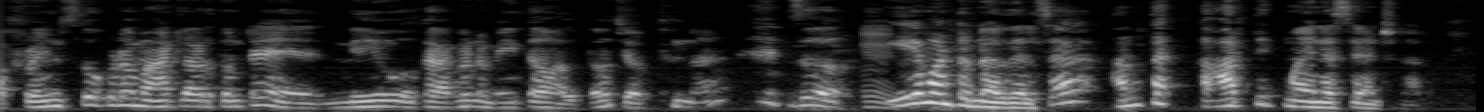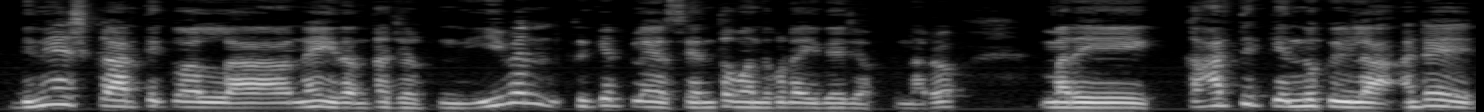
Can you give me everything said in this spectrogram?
ఫ్రెండ్స్తో కూడా మాట్లాడుతుంటే నీవు కాకుండా మిగతా వాళ్ళతో చెప్తున్నా. సో. ఏమంటున్నారు తెలుసా? అంత కార్తిక్ మైనస్ అంటున్నారు. దినేష్ కార్తిక్ వల్లనే ఇదంతా జరుగుతుంది. ఈవెన్ క్రికెట్ ప్లేయర్స్ ఎంతో మంది కూడా ఇదే చెప్తున్నారు. మరి కార్తిక్ ఎందుకు ఇలా? అంటే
